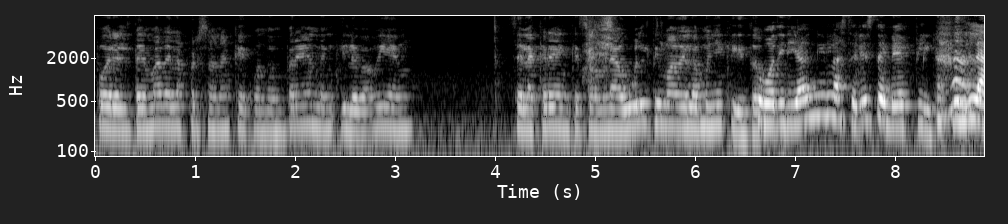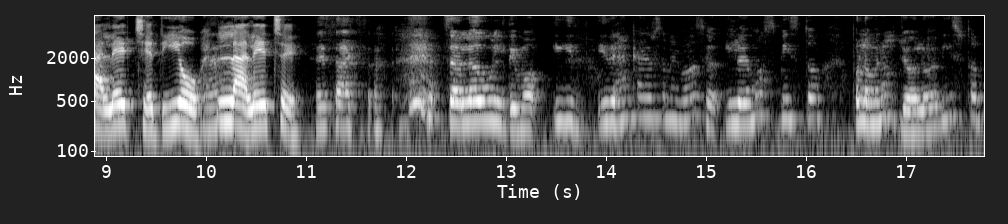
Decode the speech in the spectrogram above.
por el tema de las personas que cuando emprenden y le va bien, se la creen que son la última de los muñequitos. Como dirían en las series de Netflix, la leche, tío, la leche. Exacto. Son lo último. Y, y dejan caer su negocio. Y lo hemos visto, por lo menos yo lo he visto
